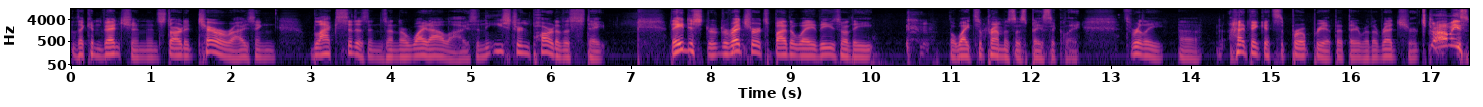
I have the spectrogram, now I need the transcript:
the convention and started terrorizing black citizens and their white allies in the eastern part of the state. They the red shirts, by the way, these are the the white supremacists, basically. It's really, uh, I think it's appropriate that they were the red shirts. Commies!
